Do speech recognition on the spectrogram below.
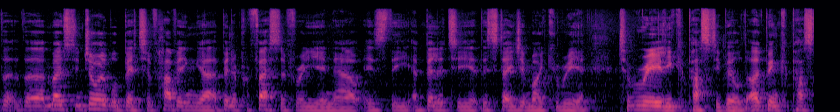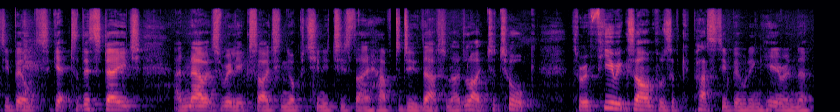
the, the most enjoyable bit of having uh, been a professor for a year now is the ability at this stage in my career to really capacity build. I've been capacity built to get to this stage and now it's really exciting the opportunities that I have to do that and I'd like to talk through a few examples of capacity building here in the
